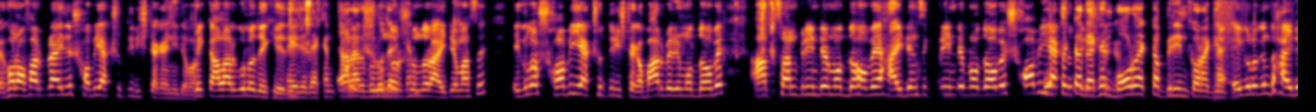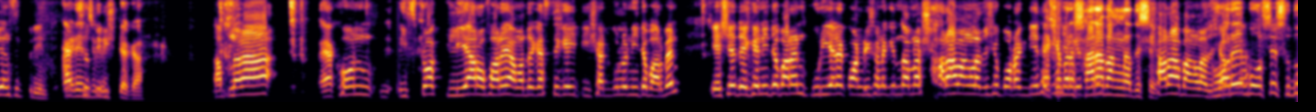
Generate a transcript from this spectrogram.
এখন অফার প্রাইসে সবই একশো তিরিশ টাকায় নিতে পারব আমি কালারগুলো দেখিয়ে দিই দেখেন কালারগুলো সুন্দর সুন্দর আইটেম আছে। এগুলো সবই একশো তিরিশ টাকা। বারবেরির মধ্যে হবে আফসান প্রিন্টের মধ্যে হবে হাইডেন্সিক প্রিন্টের মধ্যে হবে সবই একটা দেখেন বড় একটা প্রিন্ট করা হ্যাঁ, কিন্তু এগুলো কিন্তু হাইডেন্সিক প্রিন্ট একশো তিরিশ টাকা। আপনারা এখন স্টক ক্লিয়ার অফারে আমাদের কাছ থেকে এই টি শার্টগুলো নিতে পারবেন। এসে দেখে নিতে পারেন কুরিয়ারের কন্ডিশনে কিন্তু আমরা সারা বাংলাদেশে প্রোডাক্ট দিয়ে থাকি। একেবারে সারা বাংলাদেশে। সারা বাংলাদেশে। ঘরে বসে শুধু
